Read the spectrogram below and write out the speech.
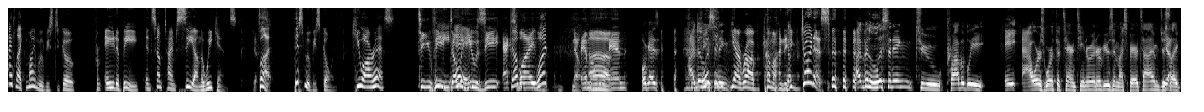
I'd like my movies to go from A to B and sometimes C on the weekends. Yes. But this movie's going QRS T U V V A W Z X double- Y what? No. M O Uh, Well, guys, I've been what's the- listening. yeah, Rob, come on. Join us. I've been listening to probably eight hours worth of Tarantino interviews in my spare time, just Yeah. like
